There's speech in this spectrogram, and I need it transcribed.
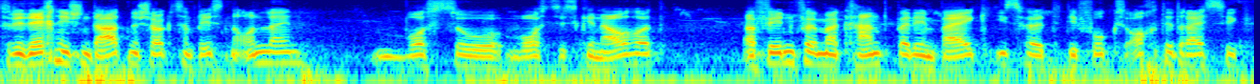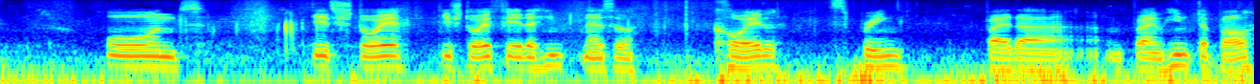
Zu den technischen Daten schaut es am besten online, was, so, was das genau hat. Auf jeden Fall markant bei dem Bike ist halt die Fox 38 und die, Stall, die Stallfeder hinten, also Coil Spring bei der, beim Hinterbau,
